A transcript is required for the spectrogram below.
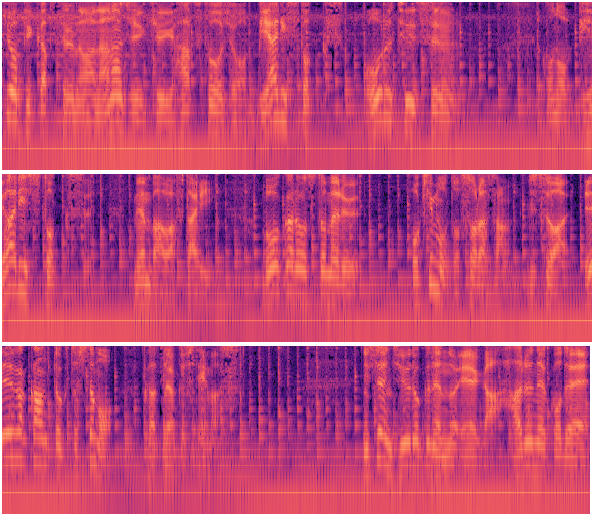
今日ピックアップするのは79位初登場ビアリストックス。All Too Soon このビアリストックスメンバーは2人。ボーカルを務める沖本空さん実は映画監督としても活躍しています。2016年の映画「春猫」で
